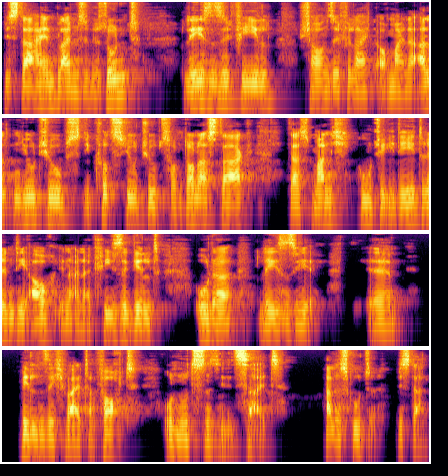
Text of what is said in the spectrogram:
Bis dahin bleiben Sie gesund, lesen Sie viel, schauen Sie vielleicht auch meine alten YouTubes, die Kurz-YouTubes vom Donnerstag. Da ist manch gute Idee drin, die auch in einer Krise gilt. Oder lesen Sie, äh, bilden sich weiter fort und nutzen Sie die Zeit. Alles Gute. Bis dann.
